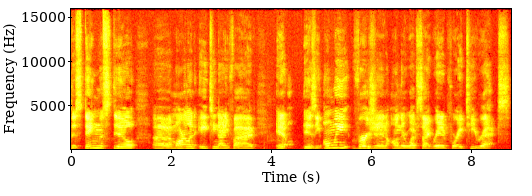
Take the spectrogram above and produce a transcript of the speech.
the stainless steel uh, Marlin 1895. It is the only version on their website rated for a T Rex.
